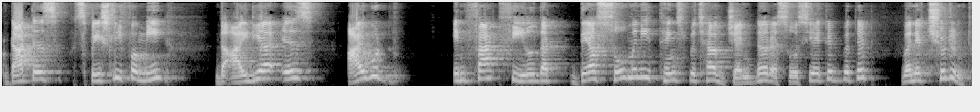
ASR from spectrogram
that is especially for me the idea is i would in fact feel that there are so many things which have gender associated with it when it shouldn't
